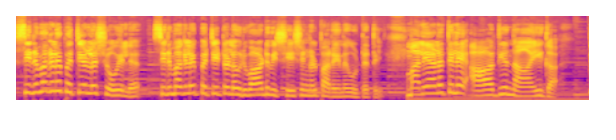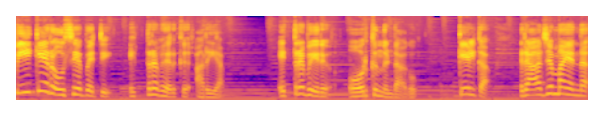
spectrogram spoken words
സിനിമകളെ പറ്റിയുള്ള ഷോയിൽ സിനിമകളെ പറ്റിയിട്ടുള്ള ഒരുപാട് വിശേഷങ്ങൾ പറയുന്ന കൂട്ടത്തിൽ മലയാളത്തിലെ ആദ്യ നായിക പി കെ റോസിയെ പറ്റി എത്ര പേർക്ക് അറിയാം? എത്ര പേര് ഓർക്കുന്നുണ്ടാകും? കേൾക്കാം രാജമ്മ എന്ന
